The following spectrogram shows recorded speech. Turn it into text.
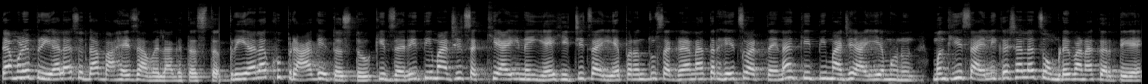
त्यामुळे प्रियाला सुद्धा बाहेर जावं लागत असतं. प्रियाला खूप राग येत असतो की जरी ती माझी सख्खी आई नाहीये हिचीच आई आहे परंतु सगळ्यांना तर हेच वाटतंय ना की ती माझी आई आहे म्हणून. मग ही सायली कशाला चोंबडेपणा करतेय?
